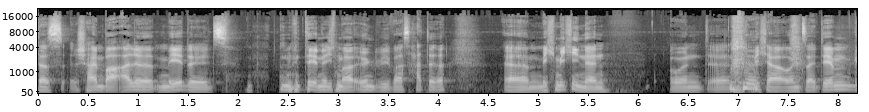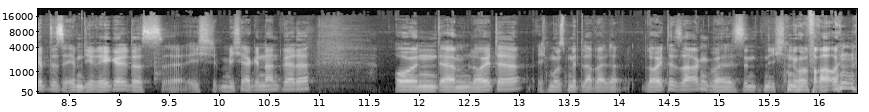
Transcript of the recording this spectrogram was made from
dass scheinbar alle Mädels, mit denen ich mal irgendwie was hatte, äh, mich Michi nennen und äh, nicht Micha. und seitdem gibt es eben die Regel, dass äh, ich Micha genannt werde. Und ähm, Leute, ich muss mittlerweile Leute sagen, weil es sind nicht nur Frauen,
